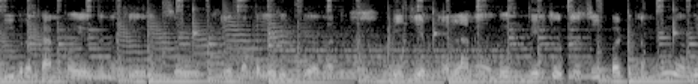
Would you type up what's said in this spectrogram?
தீவிர ஃபேன் பாய் எழுதுன ஒரு லிரிக்ஸ் ஸோ எஸ் அந்த லிரிக்ஸு அந்த பிஜிஎம் எல்லாமே வந்து தெரிவிக்க விட்டுருச்சு. பட் இந்த மூவி வந்து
